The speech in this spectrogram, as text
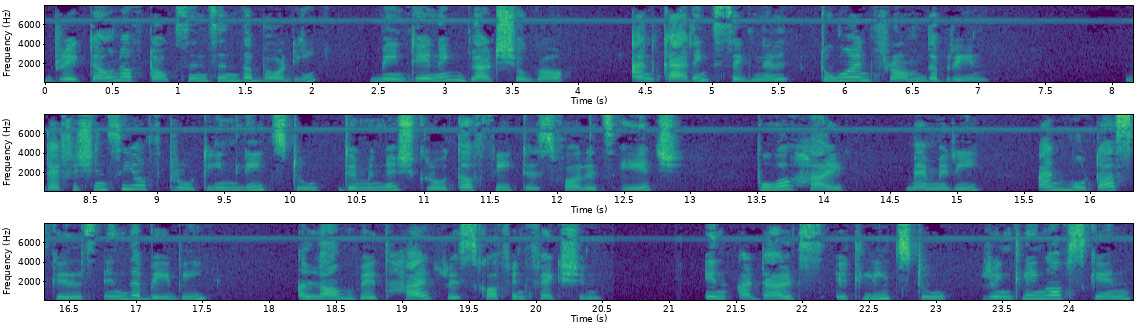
breakdown of toxins in the body, maintaining blood sugar and carrying signal to and from the brain. Deficiency of protein leads to diminished growth of fetus for its age, poor height, memory, and motor skills in the baby, along with high risk of infection. In adults, it leads to wrinkling of skin,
